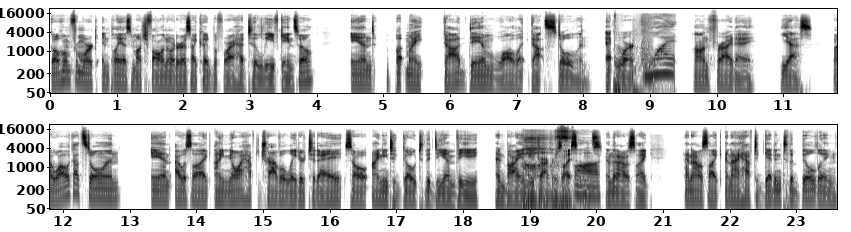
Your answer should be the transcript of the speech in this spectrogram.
go home from work and play as much Fallen Order as I could before I had to leave Gainesville. And but my goddamn wallet got stolen at work What? on Friday. Yes, my wallet got stolen, and I was like, I know I have to travel later today, so I need to go to the DMV and buy a new Oh, driver's license. And then I was like, and I was like, and I have to get into the building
